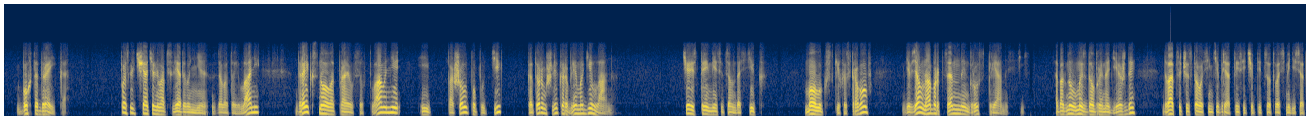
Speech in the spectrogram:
— бухта Дрейка. После тщательного обследования Золотой Лани Дрейк снова отправился в плавание и пошел по пути, которым шли корабли Магеллана. Через три месяца он достиг Молукских островов, где взял на борт ценный груз пряностей. Обогнул мыс Доброй Надежды 26 сентября 1580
